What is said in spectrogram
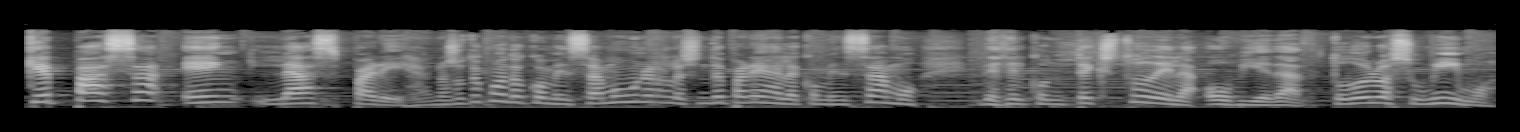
¿Qué pasa en las parejas? Nosotros cuando comenzamos una relación de pareja la comenzamos desde el contexto de la obviedad, todo lo asumimos,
